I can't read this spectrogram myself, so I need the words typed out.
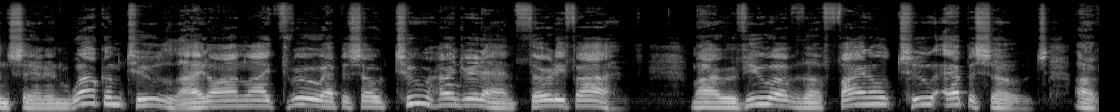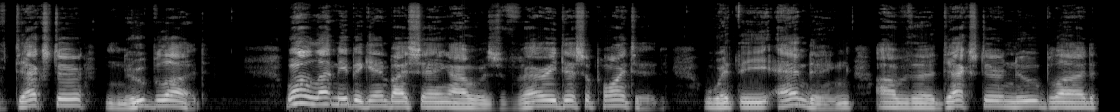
Levinson, and welcome to Light On, Light Through, episode 235, my review of the final two episodes of Dexter New Blood. Well, let me begin by saying I was very disappointed with the ending of the Dexter New Blood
